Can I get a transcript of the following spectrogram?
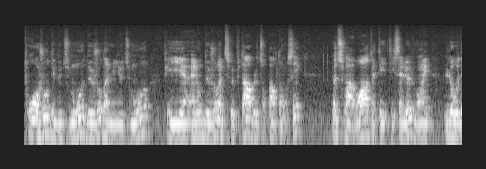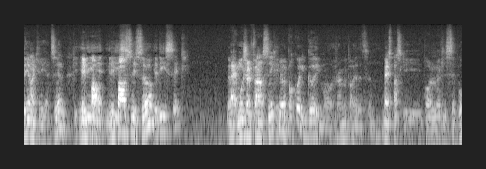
trois jours au début du mois, deux jours dans le milieu du mois, puis euh, un autre deux jours un petit peu plus tard, puis là tu repars ton cycle. Là tu vas avoir, tes, tes cellules vont être loadées en créatine. Mais, des- pas, mais passer ça, Il y a des cycles? ben moi je le fais en cycle. mais pourquoi le gars, il m'a jamais parlé de ça? Ben c'est parce qu'il probablement qu'il ne sait pas.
